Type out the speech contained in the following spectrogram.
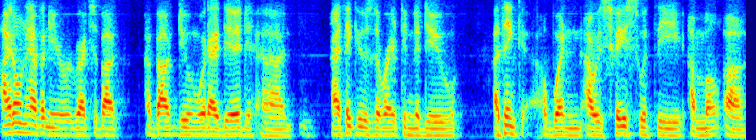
I don't have any regrets about about doing what I did. Uh, I think it was the right thing to do. I think when I was faced with the uh,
